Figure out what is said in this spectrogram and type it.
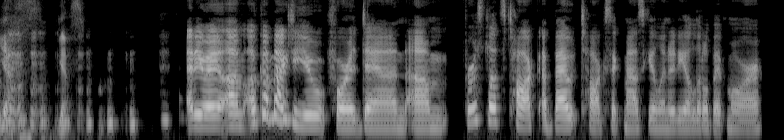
yes yes anyway, um, I'll come back to you for it, Dan. Um, first, let's talk about toxic masculinity a little bit more.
